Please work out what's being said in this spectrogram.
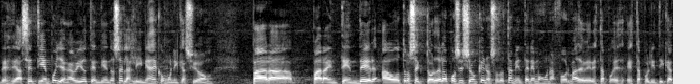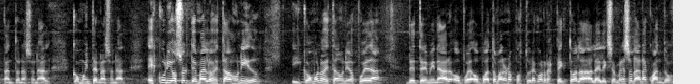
desde hace tiempo ya han habido tendiéndose las líneas de comunicación para, para entender a otro sector de la oposición que nosotros también tenemos una forma de ver esta, esta política tanto nacional como internacional. Es curioso el tema de los Estados Unidos y cómo los Estados Unidos pueda determinar o pueda, tomar una postura con respecto a la, a la elección venezolana cuando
